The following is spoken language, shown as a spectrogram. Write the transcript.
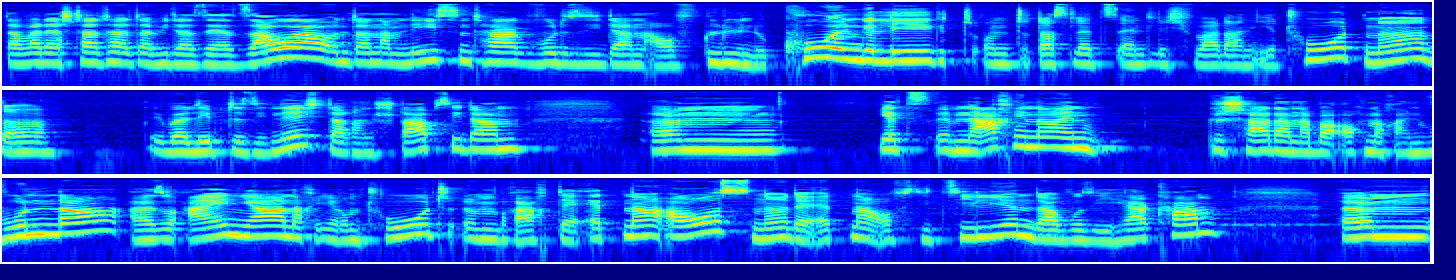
Da war der Statthalter wieder sehr sauer und dann am nächsten Tag wurde sie dann auf glühende Kohlen gelegt und das letztendlich war dann ihr Tod. Ne? Da überlebte sie nicht, daran starb sie dann. Ähm, jetzt im Nachhinein geschah dann aber auch noch ein Wunder. Also ein Jahr nach ihrem Tod ähm, brach der Ätna aus, ne? der Ätna auf Sizilien, da wo sie herkam. Ähm,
